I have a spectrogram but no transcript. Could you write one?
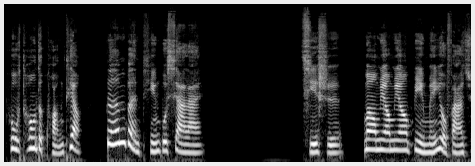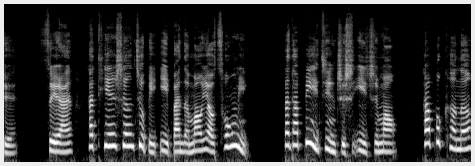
扑通的狂跳，根本停不下来。其实猫喵喵并没有发觉，虽然它天生就比一般的猫要聪明，但它毕竟只是一只猫，它不可能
